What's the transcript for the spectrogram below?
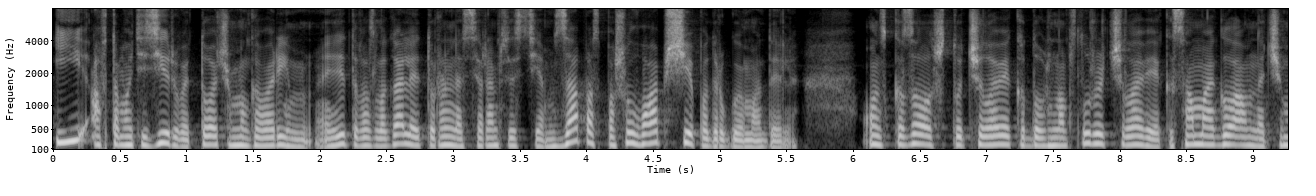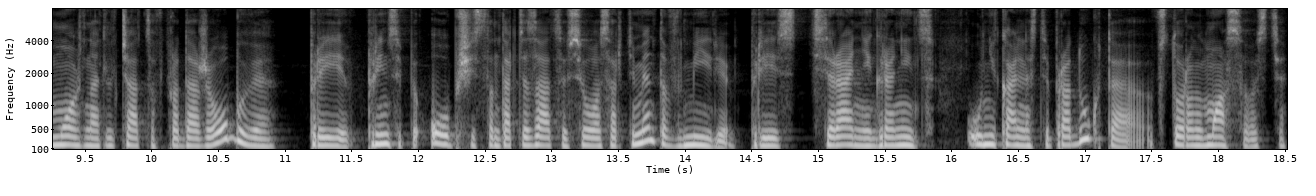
и автоматизировать то, о чем мы говорим. И это возлагали эту роль на CRM-систем. Запас пошел вообще по другой модели. Он сказал, что человека должен обслуживать человек. И самое главное, чем можно отличаться в продаже обуви, при, в принципе, общей стандартизации всего ассортимента в мире, при стирании границ уникальности продукта в сторону массовости,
